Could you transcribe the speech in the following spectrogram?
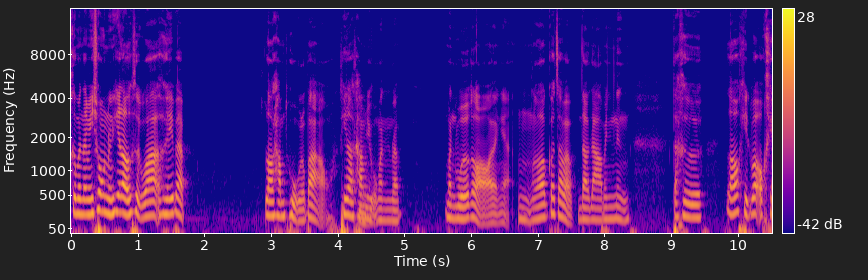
คือมันจะมีช่วงหนึ่งที่เรารู้สึกว่าเฮ้ยแบบ เราทำถูกหรือเปล่า ที่เราทำอยู่มันแบบมัน work หรออะไรเงี้ย อืมแล้วก็จะแบบ down ๆไปนิดนึง แต่คือเราก็คิดว่าโอเค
